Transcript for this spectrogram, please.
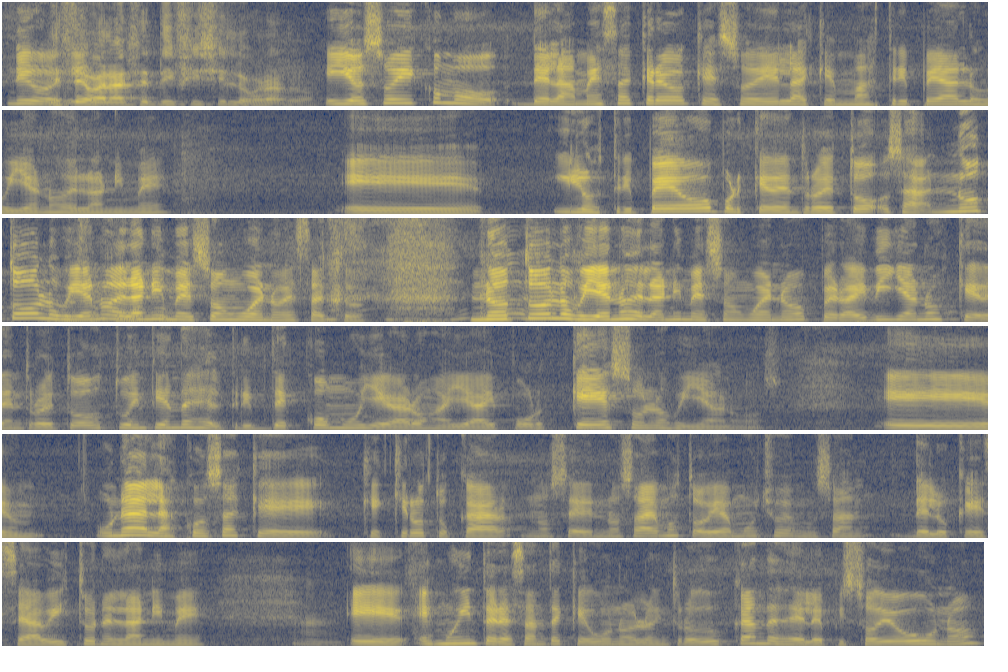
Digo, y ese y- balance es difícil lograrlo. Y yo soy como de la mesa, creo que soy la que más tripea a los villanos del anime. Eh, y los tripeo porque dentro de todo, o sea, no todos los villanos del tú. anime son buenos, exacto. No todos los villanos del anime son buenos, pero hay villanos que dentro de todo tú entiendes el trip de cómo llegaron allá y por qué son los villanos. Eh, una de las cosas que, que quiero tocar, no sé, no sabemos todavía mucho de Musan, de lo que se ha visto en el anime. Eh, es muy interesante que uno lo introduzcan desde el episodio 1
